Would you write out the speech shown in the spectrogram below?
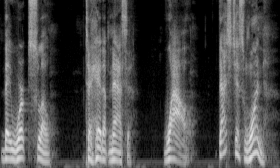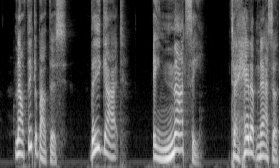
they worked slow to head up NASA. Wow. That's just one. Now think about this. They got a Nazi to head up NASA.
